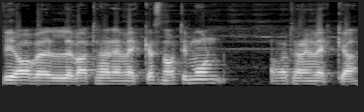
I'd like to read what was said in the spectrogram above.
Vi har väl varit här en vecka snart. Imorgon har varit här en vecka.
